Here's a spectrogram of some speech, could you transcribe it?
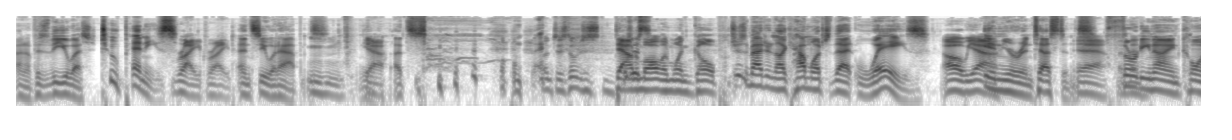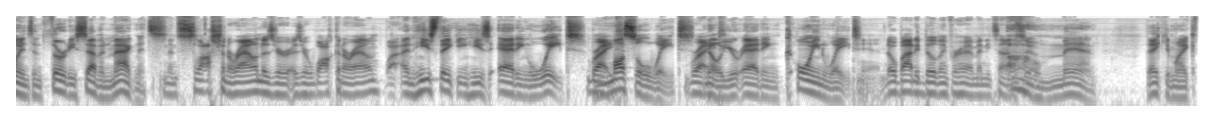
I don't know if it's the U.S. Two pennies, right, right. and see what happens. Mhm, yeah. that's. Don't just don't just down Just- them all in one gulp. Just imagine like how much that weighs Oh yeah, in your intestines. Yeah, thirty-nine coins and thirty-seven magnets. and then sloshing around as you're as you're walking around. And he's thinking he's adding weight, Right. muscle weight. Right. No, you're adding coin weight. Yeah, no bodybuilding for him anytime Oh soon. Oh man, thank you, Mike.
